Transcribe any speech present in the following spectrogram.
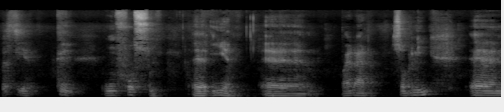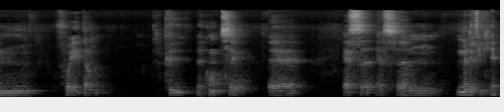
parecia que um fosso uh, ia uh, pairar sobre mim, um, foi então que aconteceu uh, essa, essa um, maravilha,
